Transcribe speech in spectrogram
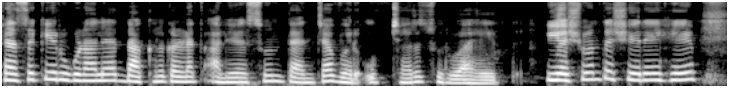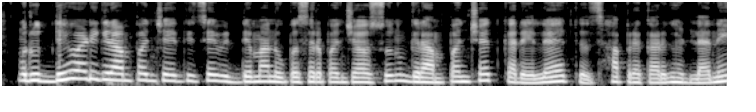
शासकीय रुग्णालयात दाखल करण्यात आले असून त्यांच्यावर उपचार सुरू आहेत. यशवंत शेरे हे वृद्धेवाडी ग्रामपंचायतीचे विद्यमान उपसरपंच असून ग्रामपंचायत कार्यालयातच हा प्रकार घडल्याने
